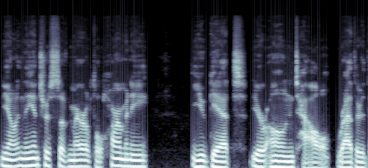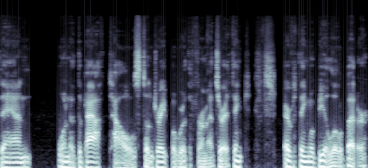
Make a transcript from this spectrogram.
you know, in the interests of marital harmony, you get your own towel rather than one of the bath towels to drape over the fermenter. I think everything will be a little better.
